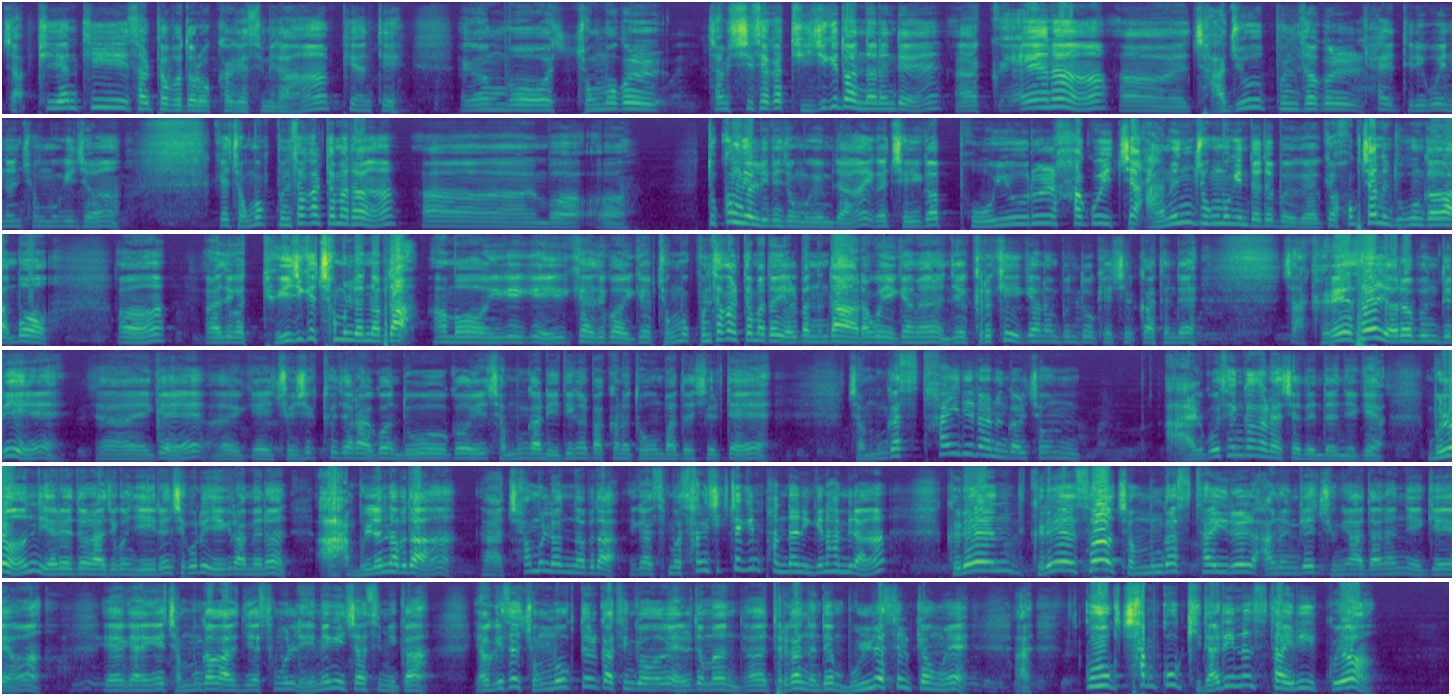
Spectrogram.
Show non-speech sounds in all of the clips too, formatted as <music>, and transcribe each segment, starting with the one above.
자, PNT 살펴보도록 하겠습니다. PNT. 이건 뭐 종목을 참 시세가 뒤지기도 안 나는데 아, 꽤나 어, 자주 분석을 해드리고 있는 종목이죠. 그 종목 분석할 때마다 아, 뭐 어, 뚜껑 열리는 종목입니다. 이거 저희가 보유를 하고 있지 않은 종목인데도 그러니까 혹자는 누군가가 뭐 어, 아지고 돼지게 처물렸나 보다. 아, 뭐, 이게, 이게, 이렇게 가지고, 이게 종목 분석할 때마다 열받는다 라고 얘기하면, 이제 그렇게 얘기하는 분도 계실 것 같은데, 자, 그래서 여러분들이, 어, 이게, 어, 이게 주식 투자라고 누구 이 전문가 리딩을 받거나 도움받으실 때, 전문가 스타일이라는 걸좀 알고 생각을 하셔야 된다는 얘기예요. 물론 예를 들어 가지고 이런 식으로 얘기를 하면은 아 물렸나 보다, 아 처물렸나 보다. 그러니까 뭐 상식적인 판단이긴 합니다. 그래 그래서 전문가 스타일을 아는 게 중요하다는 얘기예요. 예, 그러니까 전문가가 이제 24명이 있지 않습니까? 여기서 종목들 같은 경우가 예를 들면 어, 들어갔는데 물렸을 경우에 아, 꾹 참고 기다리는 스타일이 있고요.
